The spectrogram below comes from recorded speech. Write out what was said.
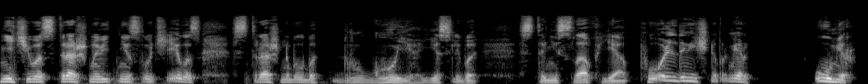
ничего страшного ведь не случилось. Страшно было бы другое, если бы Станислав Леопольдович, например, умер.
